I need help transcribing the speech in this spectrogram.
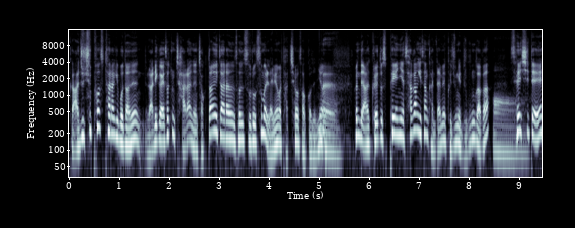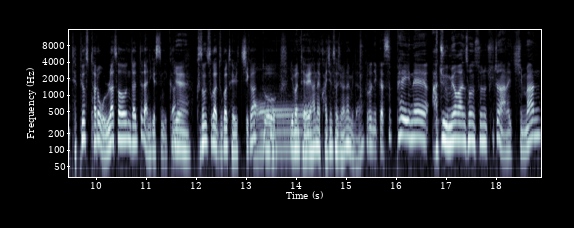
그 아주 슈퍼스타라기보다는 라리가에서 좀 잘하는 적당히 잘하는 선수로 24명을 다 채워서 왔거든요. 네. 그런데 아, 그래도 스페인이 4강 이상 간다면 그 중에 누군가가 어. 새 시대의 대표 스타로 올라선다는 뜻 아니겠습니까? 예. 그 선수가 누가 될지가 또 오. 이번 대회 하나의 관심사 중 하나입니다. 그러니까 스페인의 아주 유명한 선수는 출전 안 했지만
